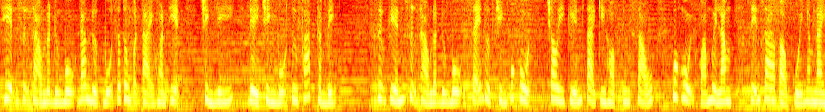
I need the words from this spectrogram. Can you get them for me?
Hiện dự thảo luật đường bộ đang được Bộ Giao thông Vận tải hoàn thiện, chỉnh lý để trình Bộ Tư pháp thẩm định. Dự kiến dự thảo luật đường bộ sẽ được trình Quốc hội cho ý kiến tại kỳ họp thứ 6 Quốc hội khóa 15 diễn ra vào cuối năm nay.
